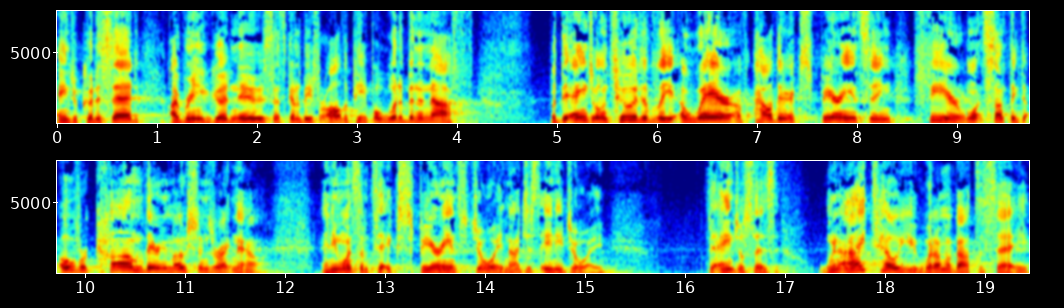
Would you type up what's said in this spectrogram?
Angel could have said, I bring you good news that's going to be for all the people, would have been enough. But the angel, intuitively aware of how they're experiencing fear, wants something to overcome their emotions right now. And he wants them to experience joy, not just any joy. The angel says, when I tell you what I'm about to say,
